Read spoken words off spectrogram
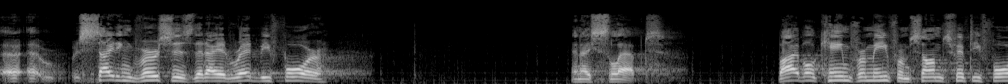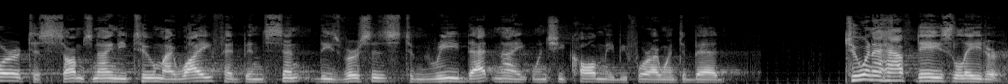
uh, uh citing verses that I had read before, and I slept. Bible came for me from Psalms 54 to Psalms 92. My wife had been sent these verses to read that night when she called me before I went to bed. Two and a half days later,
